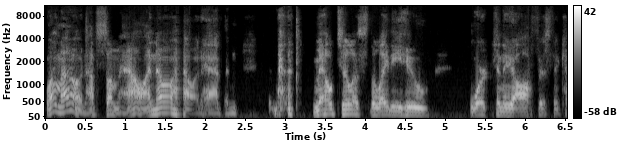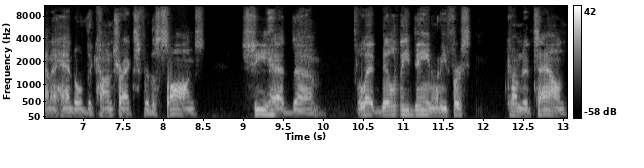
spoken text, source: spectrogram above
well, no, not somehow. I know how it happened. Mel Tillis, the lady who worked in the office that kind of handled the contracts for the songs, she had um, let Billy Dean, when he first come to town,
